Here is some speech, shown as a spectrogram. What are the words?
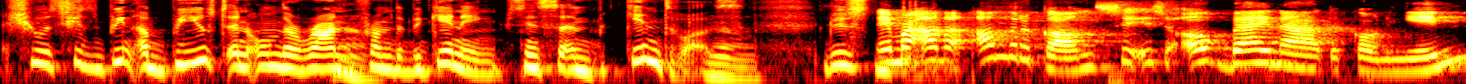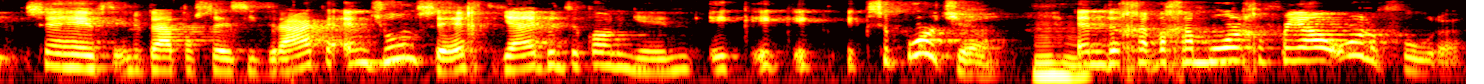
she was she's been abused and on the run from the beginning sinds ze een kind was. Ja. Dus Nee, maar aan de andere kant, ze is ook bijna de koningin. Ze heeft inderdaad nog steeds die draken. En John zegt, jij bent de koningin, ik, ik, ik, ik support je. En we gaan, we gaan morgen voor jou oorlog voeren.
